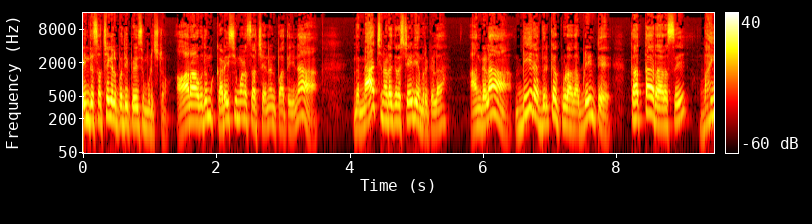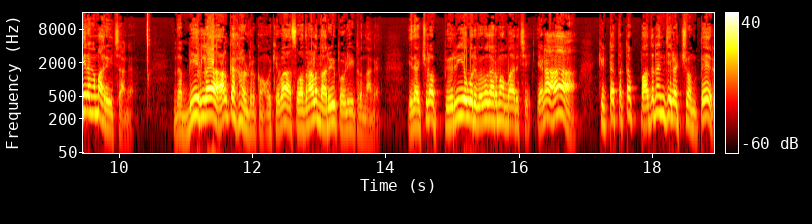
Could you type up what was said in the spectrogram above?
ஐந்து சர்ச்சைகள் பற்றி பேசி முடிச்சிட்டோம். ஆறாவதும் கடைசியமான சர்ச்சை என்னன்னு பார்த்தீங்கன்னா இந்த மேட்ச் நடக்கிற ஸ்டேடியம் இருக்குல்ல அங்கெல்லாம் பீரை விற்கக்கூடாது அப்படின்ட்டு கத்தார் அரசு பகிரங்கமாக அறிவித்தாங்க இந்த பீரில் ஆல்கஹால் இருக்கும் ஓகேவா ஸோ அதனால் அந்த அறிவிப்பை வெளியிட்டிருந்தாங்க. இது ஆக்சுவலாக பெரிய ஒரு விவகாரமாக மாறிச்சு. ஏன்னா கிட்டத்தட்ட பதினஞ்சு லட்சம் பேர்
